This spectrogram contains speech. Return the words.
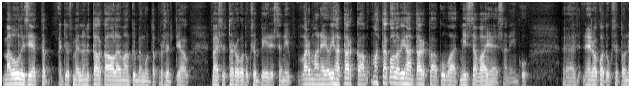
mä luulisin, että, että jos meillä nyt alkaa olemaan 10 prosenttia väestöstä rokotuksen piirissä, niin varmaan ei ole ihan tarkkaa, mahtaako olla ihan tarkkaa kuvaa, että missä vaiheessa niin kuin, ne rokotukset on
